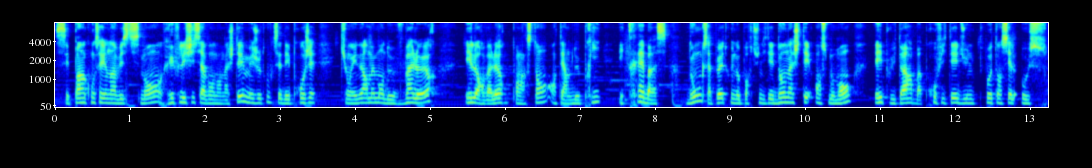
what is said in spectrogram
c'est pas un conseil en investissement, réfléchissez avant d'en acheter, mais je trouve que c'est des projets qui ont énormément de valeur, et leur valeur pour l'instant en termes de prix est très basse. Donc ça peut être une opportunité d'en acheter en ce moment et plus tard bah, profiter d'une potentielle hausse.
